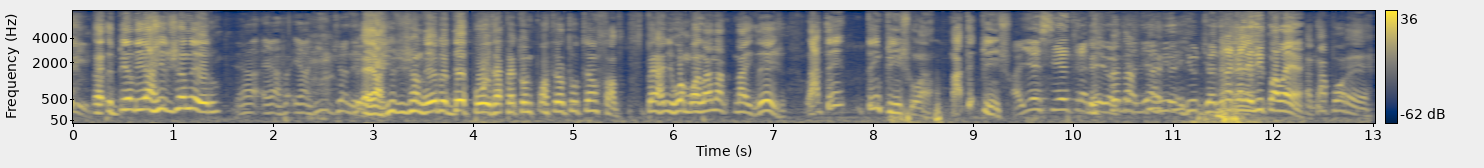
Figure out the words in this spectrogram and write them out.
ali. É bem ali é a Rio de Janeiro. É, a- é, a- é a Rio de Janeiro. É, a Rio de Janeiro, depois, a Petone Porteira, tudo tem asfalto. Perto de rua, mora lá na, na igreja, lá tem, tem pincho lá. Lá tem pincho. Aí esse Esse meio aqui, ali é Rio. Rio de Janeiro. Aquele ali qual é? É Caporé.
